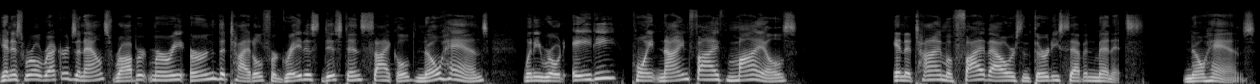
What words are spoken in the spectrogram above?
Guinness World Records announced Robert Murray earned the title for greatest distance cycled, no hands, when he rode 80.95 miles in a time of 5 hours and 37 minutes. No hands.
